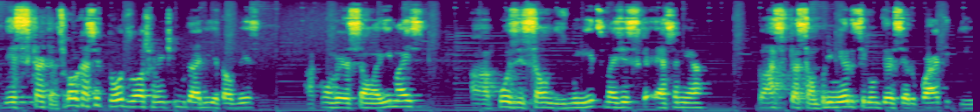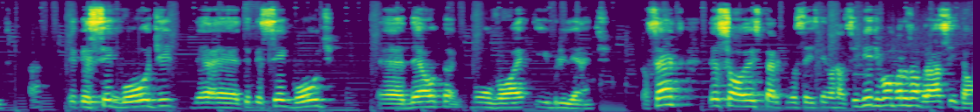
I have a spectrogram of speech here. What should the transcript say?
desses cartões. Se eu colocasse todos, logicamente mudaria talvez a conversão aí, mas a posição dos bonitos, mas essa é a minha classificação. Primeiro, segundo, terceiro, quarto e quinto. Tá? TPC Gold, é, TPC Gold, é, Delta, Bonvoy e Brilhante. Tá certo? Pessoal, eu espero que vocês tenham gostado desse vídeo. Vamos para os abraços então.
